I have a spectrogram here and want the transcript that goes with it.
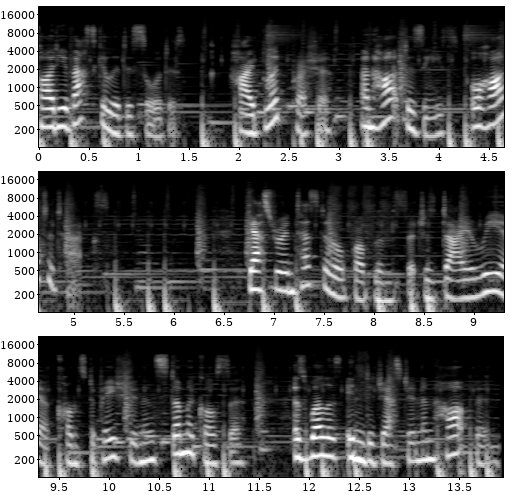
Cardiovascular disorders, high blood pressure, and heart disease or heart attacks. Gastrointestinal problems such as diarrhea, constipation, and stomach ulcer, as well as indigestion and heartburn.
